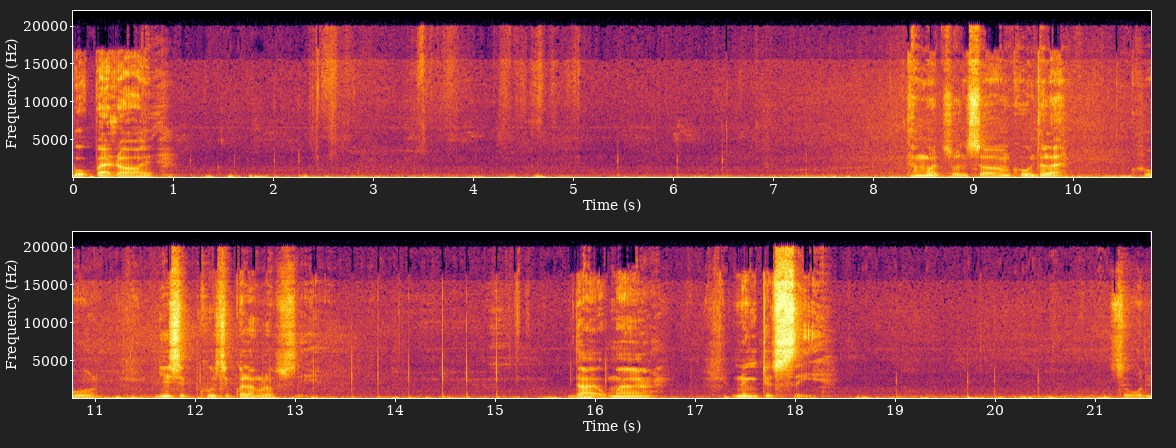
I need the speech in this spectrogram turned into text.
บวกแปดร้อยทั้งหมดส่วนสองคูณเท่าไหร่ คูณยี่สิบคูณสิบกำลังลบสี่ได้ออกมาหนึ่งจุดสี่ศูนย์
